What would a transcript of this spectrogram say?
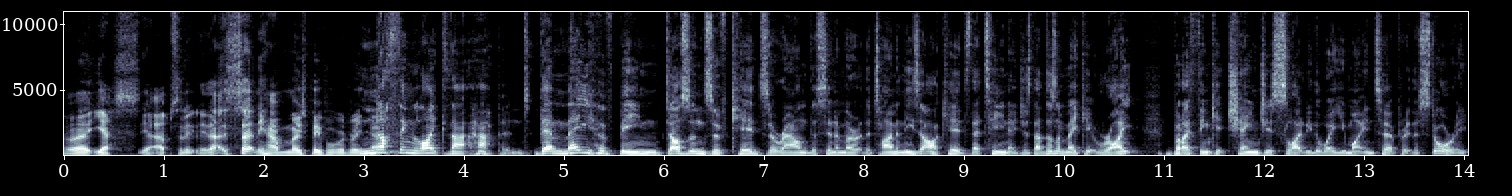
Uh, yes, yeah, absolutely. That is certainly how most people would read that. Nothing like that happened. There may have been dozens of kids around the cinema at the time, and these are kids, they're teenagers. That doesn't make it right, but I think it changes slightly the way you might interpret the story.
